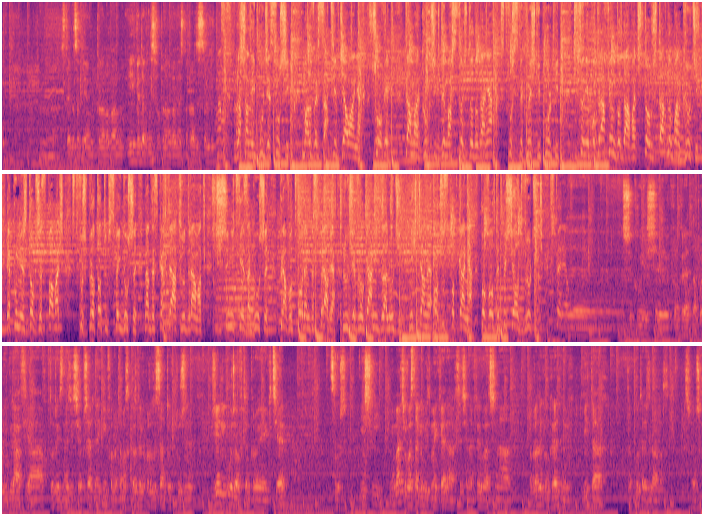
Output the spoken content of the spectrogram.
Z tego co wiem, planowano, jej wydawnictwo planowane jest naprawdę solidnie. W blaszanej budzie sushi, malwersacje w działaniach. Człowiek, Tamaguchi, gdy masz coś do dodania Stwórz swych myśli pulpit. Ci co nie potrafią dodawać, to już dawno bankruci. Jak umiesz dobrze spawać, stwórz prototyp swej duszy. Na deskach teatru dramat, ciszy nic nie zagłuszy. Prawotworem bezprawia, ludzie wrogami dla ludzi. Niechciane oczu spotkania, powody by się odwrócić. Stereo... Szykuje się konkretna poligrafia, w której znajdziecie obszerne info na temat każdego producentów, którzy wzięli udział w tym projekcie. Cóż, jeśli nie macie własnego beatmakera, chcecie nagrywać na naprawdę konkretnych bitach, ta płyta jest dla Was. Trzymajcie.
